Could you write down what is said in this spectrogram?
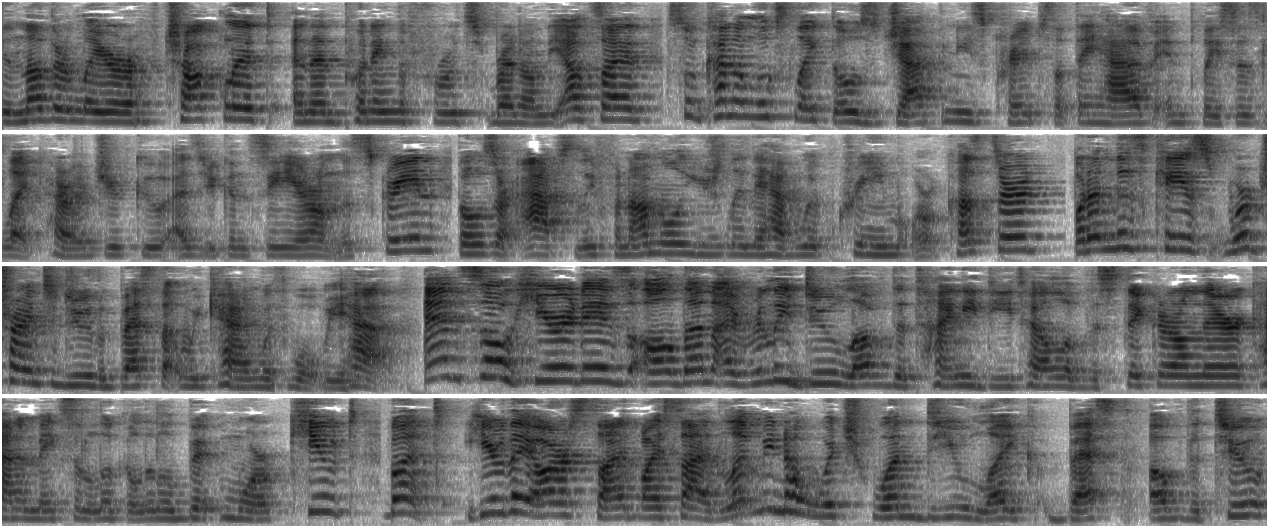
another layer of chocolate and then putting the fruits right on the outside. So it kind of looks like those Japanese crepes that they have in places like Harajuku, as you can see here on the screen. Those are absolutely phenomenal. Usually they have whipped cream or custard. But in this case, we're trying to do the best that we can with what we have. And so here it is all done. I really do love the tiny detail of the sticker on there. It kind of makes it look a little bit more cute. But here they are side by side. Let me know which one do you like best of the two.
